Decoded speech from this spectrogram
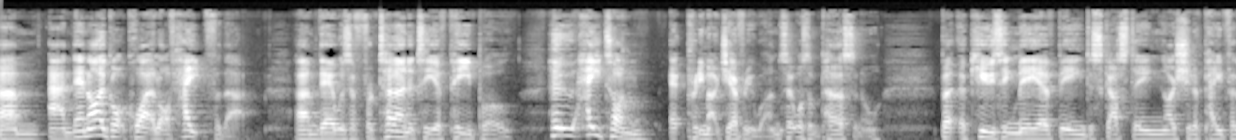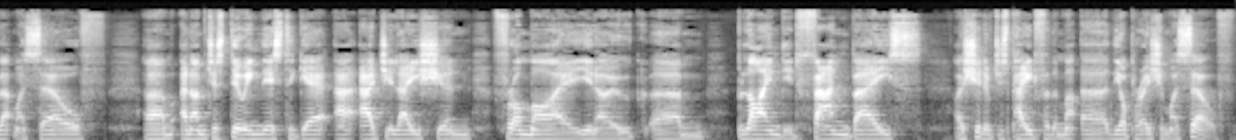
Um, and then I got quite a lot of hate for that. Um, there was a fraternity of people who hate on pretty much everyone, so it wasn't personal, but accusing me of being disgusting. I should have paid for that myself. Um, and I'm just doing this to get uh, adulation from my, you know, um, blinded fan base. I should have just paid for the uh, the operation myself.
